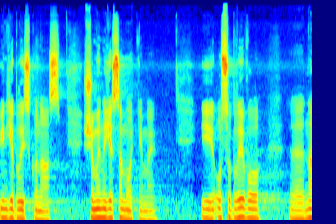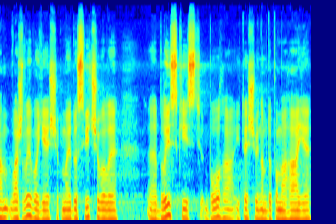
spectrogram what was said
Він є близько нас, що ми не є самотніми. І особливо е, нам важливо є, щоб ми досвідчували е, близькість Бога і те, що Він нам допомагає,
